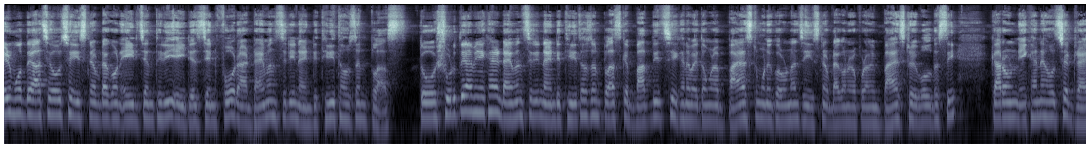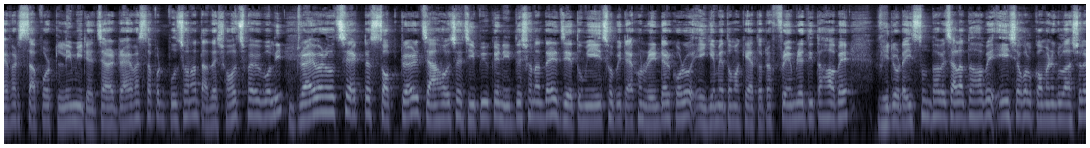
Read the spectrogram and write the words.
এর মধ্যে আছে হচ্ছে Snapdragon eight gen three eight S gen four আর Dimensity ninety three thousand plus তো শুরুতে আমি এখানে ডায়মন্ড সিটি নাইনটি থ্রি থাউজেন্ড প্লাসকে বাদ দিচ্ছি। এখানে ভাই তোমরা বায়াসড মনে করো না যে স্ন্যাপড্রাগনের উপর আমি বায়াসড হয়ে বলতেছি। কারণ এখানে হচ্ছে ড্রাইভার সাপোর্ট লিমিটেড যারা ড্রাইভার সাপোর্ট বুঝো না, তাদের সহজভাবে বলি। ড্রাইভার হচ্ছে একটা সফটওয়্যার যা হচ্ছে জিপিইউকে নির্দেশনা দেয় যে তুমি এই ছবিটা এখন রেন্ডার করো, এই গেমে তোমাকে এতটা ফ্রেম রেট দিতে হবে, ভিডিওটা স্মুথভাবে চালাতে হবে, এই সকল কমেন্টগুলো আসলে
